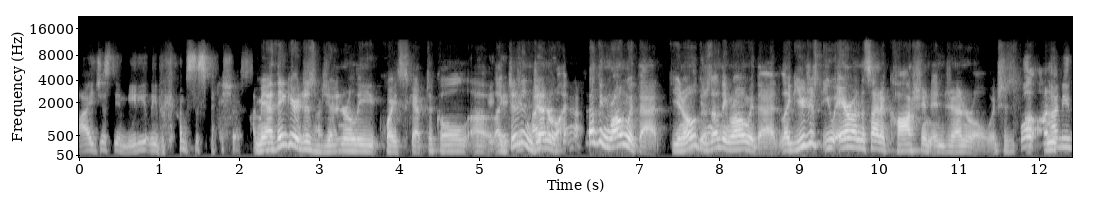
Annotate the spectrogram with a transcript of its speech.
I just immediately become suspicious. I mean, I think you're just generally quite skeptical. Uh, like it, just it, in general, there's nothing wrong with that. You know, there's yeah. nothing wrong with that. Like you just you err on the side of caution in general, which is well. Uh, I mean,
